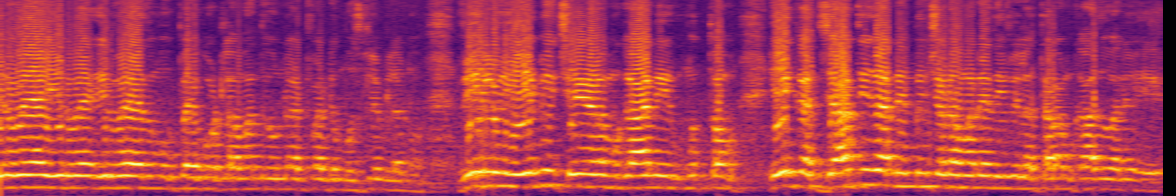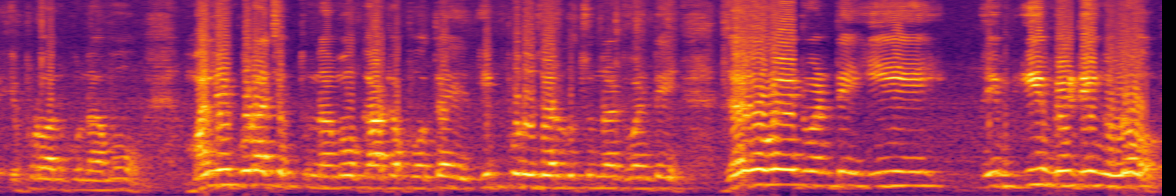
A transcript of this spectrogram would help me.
ఇరవై ఇరవై ఇరవై ఐదు ముప్పై కోట్ల మంది ఉన్నటువంటి ముస్లింలను. వీళ్ళు ఏమీ చేయడం కానీ మొత్తం ఏక జాతిగా నిర్మించడం అనేది వీళ్ళ తరం కాదు అని ఇప్పుడు అనుకున్నాము. మళ్ళీ కూడా చెప్తున్నాము. కాకపోతే ఇప్పుడు జరుగుతున్నటువంటి జరగబోయేటువంటి ఈ ఈ- ఈ మీటింగ్లో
